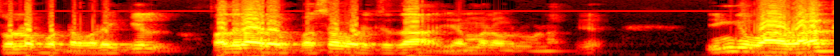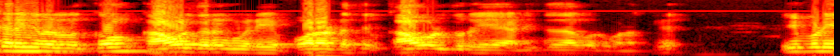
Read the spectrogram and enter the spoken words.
சொல்லப்பட்ட வழக்கில் பதினாறு பசம் அடிச்சதா எம்எல்ஏ ஒரு வழக்கு. இங்கு வழக்கறிஞர்களுக்கும் காவல்துறைக்கும் இடையே போராட்டத்தில் காவல்துறையை அடித்ததாக ஒரு வழக்கு. இப்படி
